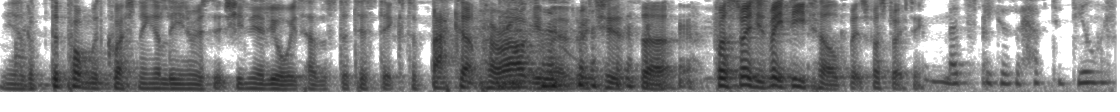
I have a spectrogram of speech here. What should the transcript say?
Yeah, the, the problem with questioning Alina is that she nearly always has a statistic to back up her argument, which is uh, frustrating. It's very detailed, but it's frustrating. That's because I have to deal with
